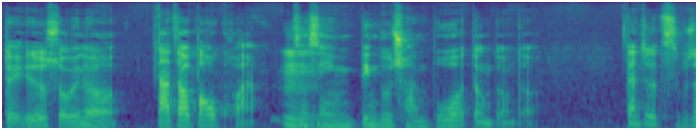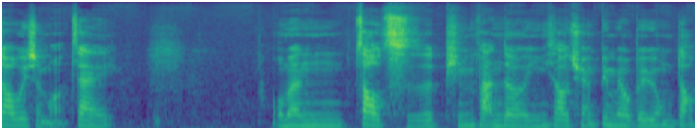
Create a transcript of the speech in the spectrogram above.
对，也就是所谓的打造爆款、进行病毒传播等等的。但这个词不知道为什么在我们造词频繁的营销圈并没有被用到。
